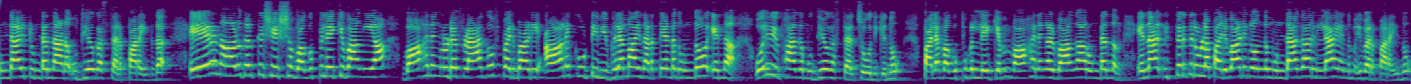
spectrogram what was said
ഉണ്ടായിട്ടുണ്ടെന്നാണ് ഉദ്യോഗസ്ഥർ പറയുന്നത്. ഏറെ നാളുകൾക്ക് ശേഷം വകുപ്പിലേക്ക് വാങ്ങിയ വാഹനങ്ങളുടെ ഫ്ളാഗ് ഓഫ് പരിപാടി ആളെ കൂട്ടി വിപുലമായി നടത്തേണ്ടതുണ്ടോ എന്ന് ഒരു വിഭാഗം ഉദ്യോഗസ്ഥർ ചോദിക്കുന്നു. പല വകുപ്പുകളിലേക്കും വാഹനങ്ങൾ വാങ്ങാറുണ്ടെന്നും എന്നാൽ ഇത്തരത്തിലുള്ള പരിപാടികളൊന്നും ഉണ്ടാകാറില്ല എന്നും ഇവർ പറയുന്നു.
